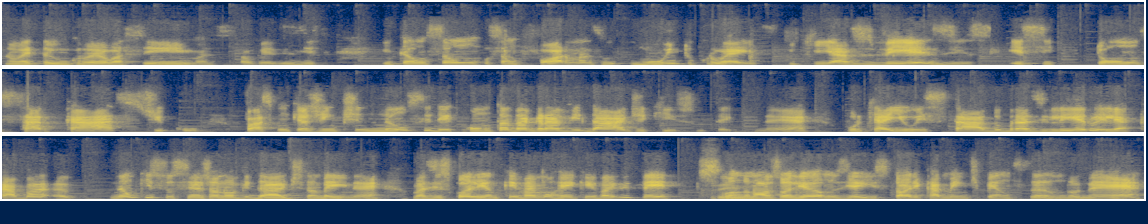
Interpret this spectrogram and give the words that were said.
Não é tão cruel assim, mas talvez exista. Então são, são formas muito cruéis e que às vezes esse tom sarcástico faz com que a gente não se dê conta da gravidade que isso tem, né? Porque aí o Estado brasileiro, ele acaba, eh, não que isso seja novidade também, né? Mas escolhendo quem vai morrer e quem vai viver. Quando nós olhamos, e aí historicamente pensando, né?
